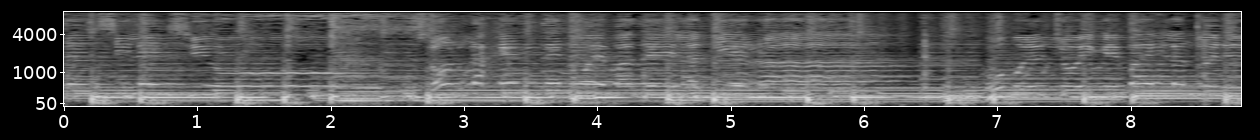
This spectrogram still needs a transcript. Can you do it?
En silencio, son la gente nueva de la tierra, como el choy que bailando en el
